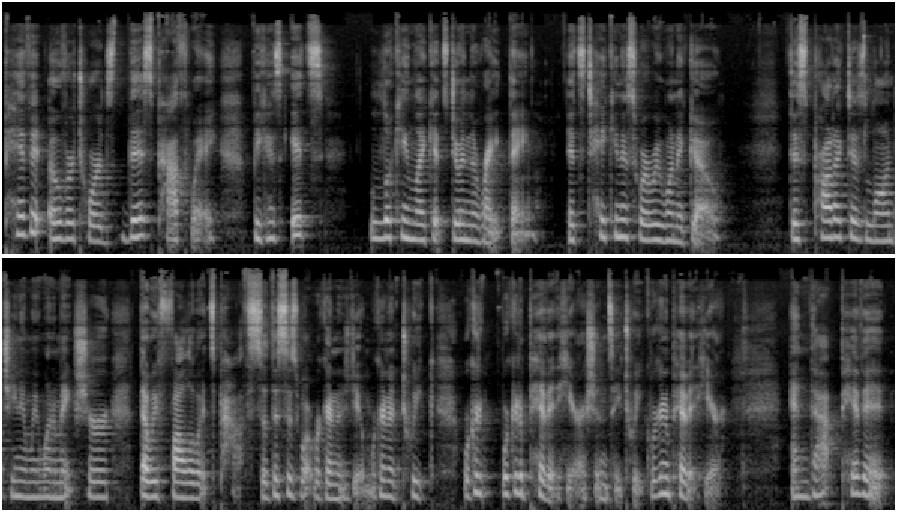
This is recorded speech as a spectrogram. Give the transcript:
pivot over towards this pathway because it's looking like it's doing the right thing. It's taking us where we want to go. This product is launching and we want to make sure that we follow its path. So this is what we're going to do. We're going to tweak. We're going to, we're going to pivot here. I shouldn't say tweak. We're going to pivot here. And that pivot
